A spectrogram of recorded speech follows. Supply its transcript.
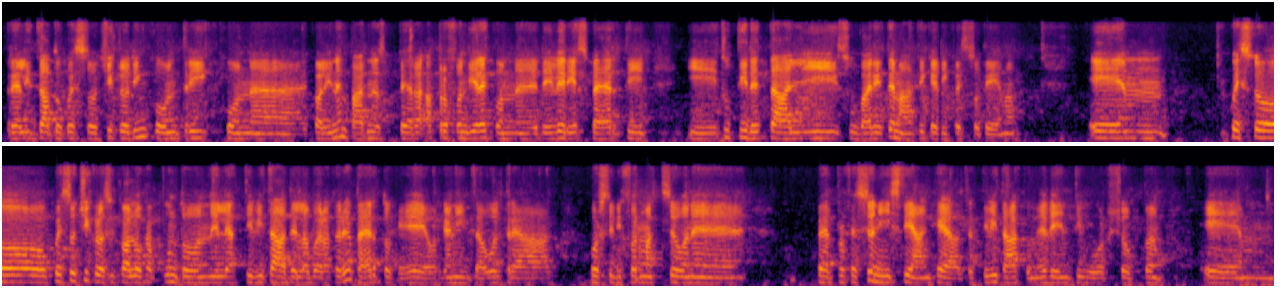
realizzato questo ciclo di incontri con eh, Colin Partners per approfondire con eh, dei veri esperti i, tutti i dettagli su varie tematiche di questo tema. E, ehm, questo, questo, ciclo si colloca appunto nelle attività del laboratorio aperto che organizza oltre a corsi di formazione per professionisti anche altre attività come eventi, workshop e um,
